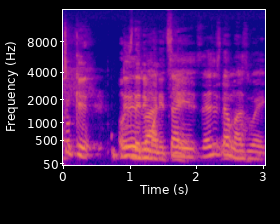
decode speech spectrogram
took it. This is the it's new bad. money. Sorry, The system must work.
